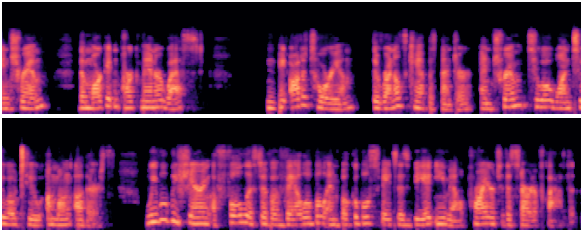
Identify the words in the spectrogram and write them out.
in Trim, the Market and Park Manor West, Knight Auditorium, the Reynolds Campus Center, and Trim 201-202, among others. We will be sharing a full list of available and bookable spaces via email prior to the start of classes.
